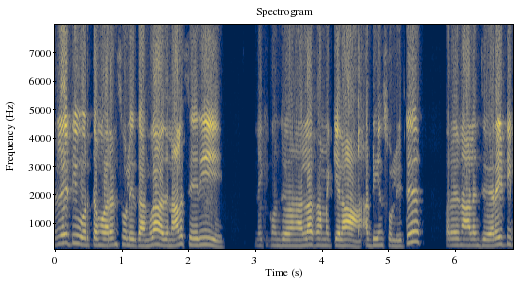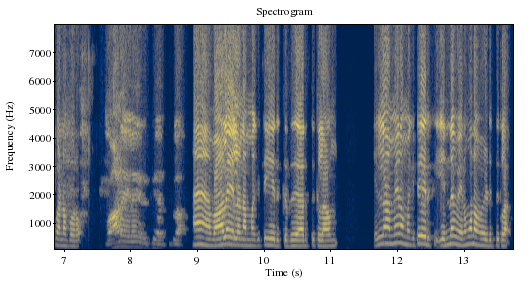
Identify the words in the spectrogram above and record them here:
ரிலேட்டிவ் ஒருத்தவங்க வரேன்னு சொல்லியிருக்காங்களா? அதனால சரி இன்னைக்கு கொஞ்சம் நல்லா சமைக்கலாம் அப்படின்னு சொல்லிட்டு ஒரு நாலஞ்சு வெரைட்டி பண்ண போறோம். வாழை இலை இருக்கு அறுத்துக்கலாம் ஆஹ் வாழை இலை நம்ம கிட்டே இருக்குது அறுத்துக்கலாம். எல்லாமே நம்ம கிட்டே இருக்கு. என்ன வேணுமோ நம்ம எடுத்துக்கலாம்.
